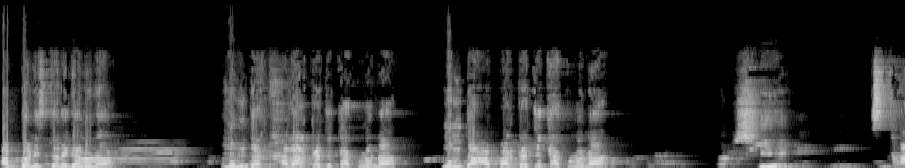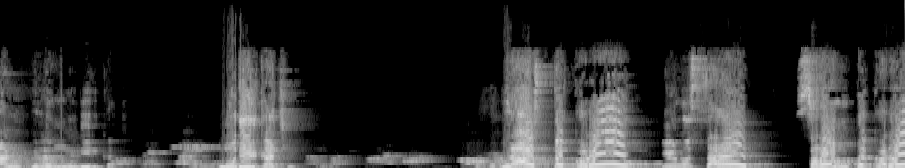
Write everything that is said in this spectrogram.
আফগানিস্তানে গেল না? মমতা খালার কাছে থাকল না? মমতা আপার কাছে থাকল না? সে স্থান পেল মোদির কাছে। মোদির কাছে? লাশ তো করো, ইউনুস সাহেব সালাম তো করো।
